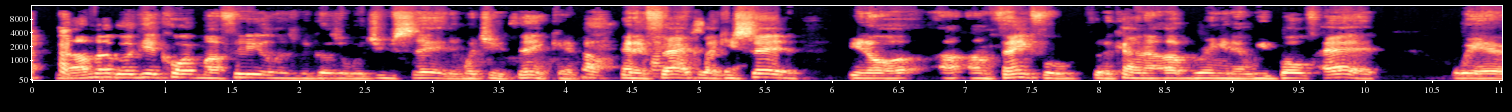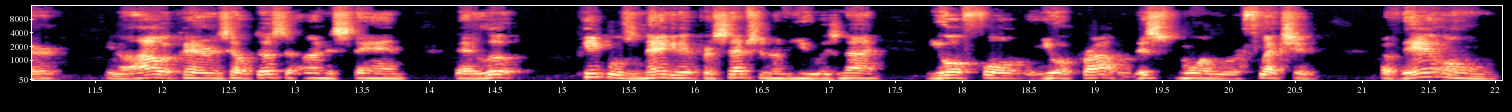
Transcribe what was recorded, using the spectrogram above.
no, I'm not gonna get caught in my feelings because of what you said and what you think. And no, and in fact, like you said, you know, I, I'm thankful for the kind of upbringing that we both had, where you know our parents helped us to understand that look, people's negative perception of you is not your fault or your problem. It's more of a reflection of their own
